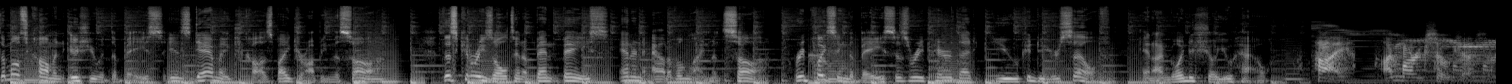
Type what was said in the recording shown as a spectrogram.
The most common issue with the base is damage caused by dropping the saw. This can result in a bent base and an out of alignment saw. Replacing the base is a repair that you can do yourself, and I'm going to show you how. Hi, I'm Mark Socha.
